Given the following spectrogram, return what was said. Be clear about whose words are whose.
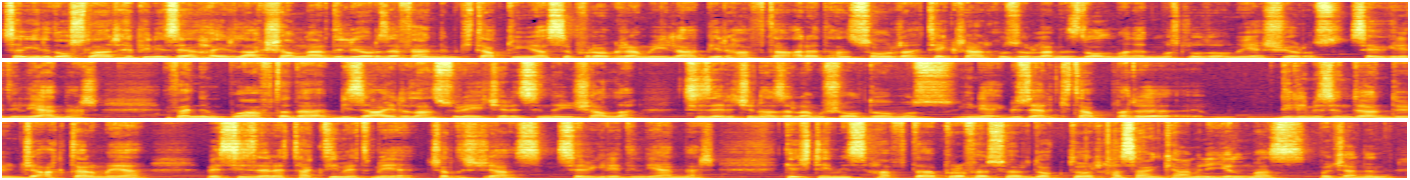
Speaker 1: Sevgili dostlar hepinize hayırlı akşamlar diliyoruz efendim. Kitap Dünyası programıyla bir hafta aradan sonra tekrar huzurlarınızda olmanın mutluluğunu yaşıyoruz sevgili dinleyenler. Efendim bu haftada bize ayrılan süre içerisinde inşallah sizler için hazırlamış olduğumuz yine güzel kitapları dilimizin döndüğünce aktarmaya ve sizlere takdim etmeye çalışacağız sevgili dinleyenler. Geçtiğimiz hafta Profesör Doktor Hasan Kamil Yılmaz hocanın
